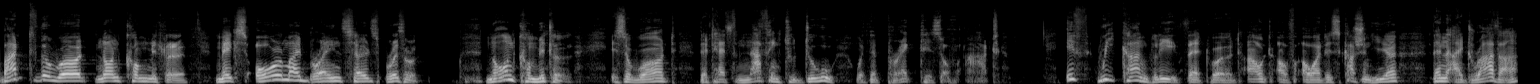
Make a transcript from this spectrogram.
But the word non committal makes all my brain cells bristle. Non committal is a word that has nothing to do with the practice of art. If we can't leave that word out of our discussion here, then I'd rather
